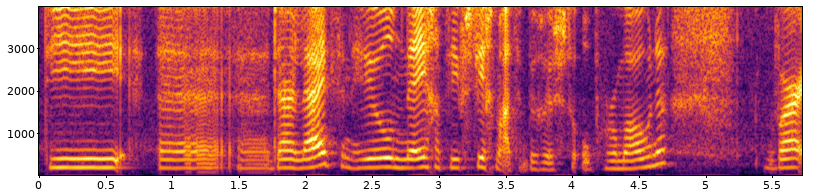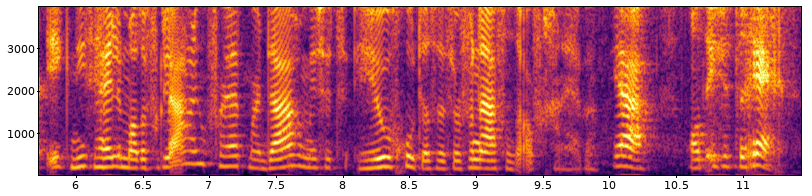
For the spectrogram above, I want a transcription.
die, eh, daar lijkt een heel negatief stigma te berusten op hormonen. Waar ik niet helemaal de verklaring voor heb, maar daarom is het heel goed dat we het er vanavond over gaan hebben. Ja, want is het terecht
